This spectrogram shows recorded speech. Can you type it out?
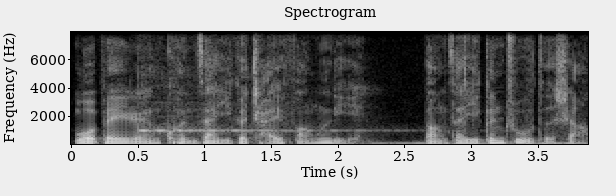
我被人捆在一个柴房里，绑在一根柱子上。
